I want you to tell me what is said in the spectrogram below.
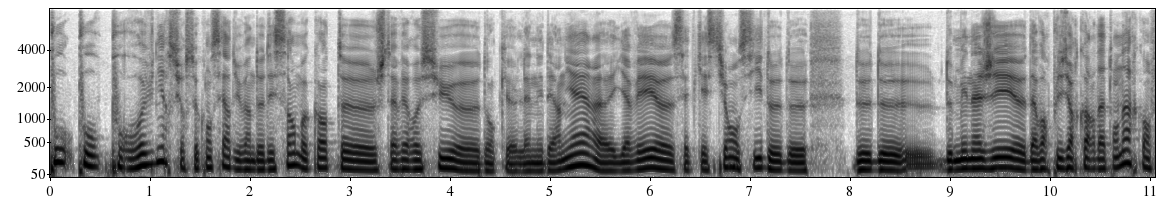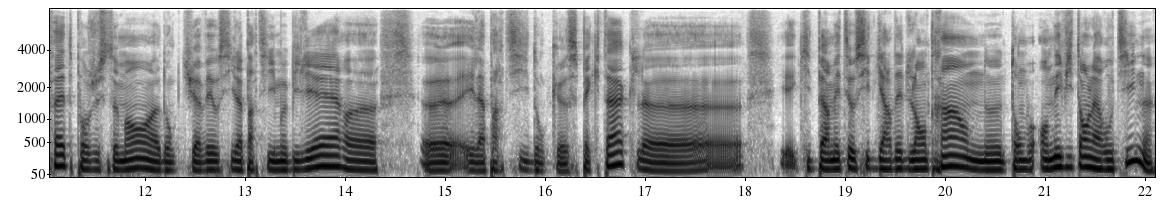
pour, pour, pour revenir sur ce concert du 22 décembre, quand euh, je t'avais reçu euh, donc euh, l'année dernière, il y avait cette question aussi de, de, de, de, ménager, d'avoir plusieurs cordes à ton arc en fait, pour justement. donc, tu avais aussi la partie immobilière et la partie donc spectacle, qui te permettait aussi de garder de l'entrain en, en évitant la routine.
